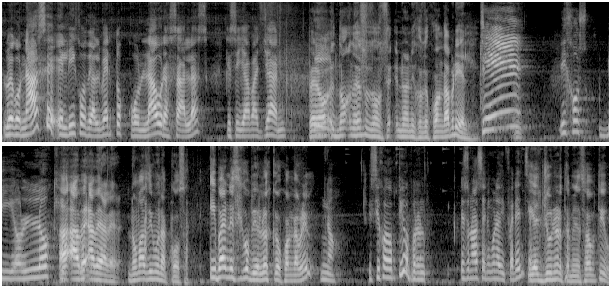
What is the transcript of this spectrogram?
Luego nace el hijo de Alberto con Laura Salas, que se llama Jan. Pero Y- no, no, esos no, no eran hijos de Juan Gabriel. Sí, hijos biológicos. A, a ver, a ver, a ver, nomás dime una cosa. ¿Iván es hijo biológico de Juan Gabriel? No, es hijo adoptivo, pero eso no hace ninguna diferencia. Y el Junior también es adoptivo.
